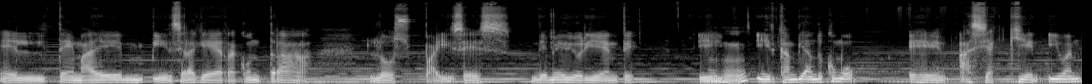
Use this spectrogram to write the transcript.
el tema de irse a la guerra contra los países de Medio Oriente y ir cambiando como eh, hacia quién iban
